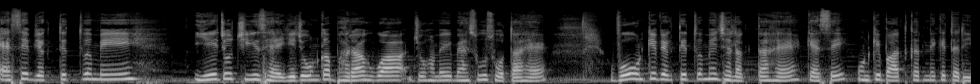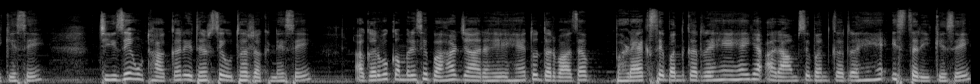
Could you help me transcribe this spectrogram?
ऐसे व्यक्तित्व में ये जो चीज़ है ये जो उनका भरा हुआ जो हमें महसूस होता है वो उनके व्यक्तित्व में झलकता है कैसे? उनकी बात करने के तरीके से चीज़ें उठाकर इधर से उधर रखने से। अगर वो कमरे से बाहर जा रहे हैं तो दरवाज़ा भड़ैक से बंद कर रहे हैं या आराम से बंद कर रहे हैं इस तरीके से।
